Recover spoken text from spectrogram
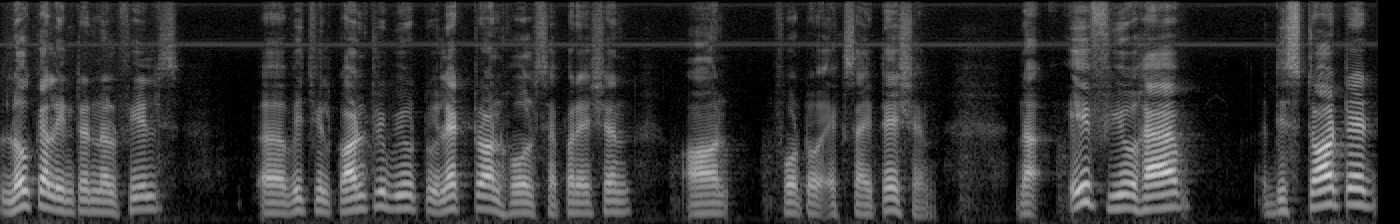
local internal fields uh, which will contribute to electron hole separation on photo excitation. Now, if you have distorted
